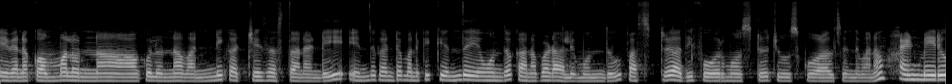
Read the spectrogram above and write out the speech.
ఏవైనా కొమ్మలున్నా, ఆకులున్నా అవన్నీ కట్ చేసేస్తానండి. ఎందుకంటే మనకి కింద ఏముందో కనపడాలి ముందు. ఫస్ట్ అది ఫోర్‌మోస్ట్ చూసుకోవాల్సింది మనం. అండ్ మీరు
